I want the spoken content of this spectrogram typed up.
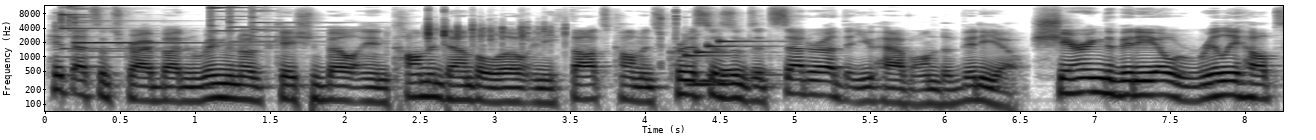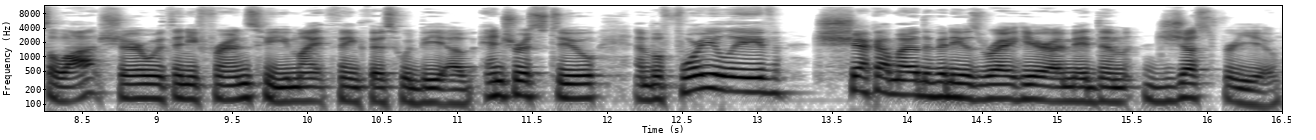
Hit that subscribe button, ring the notification bell, and comment down below any thoughts, comments, criticisms, etc. that you have on the video. Sharing the video really helps a lot. Share with any friends who you might think this would be of interest to. And before you leave, check out my other videos right here. I made them just for you.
